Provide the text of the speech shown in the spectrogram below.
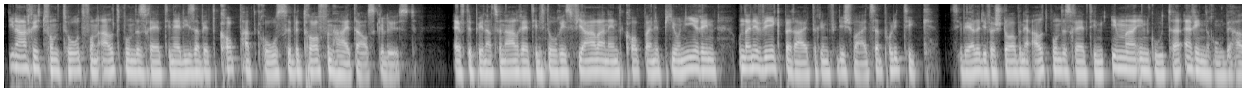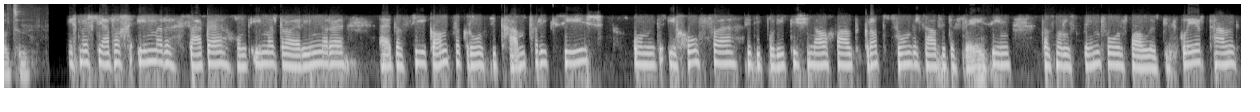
Die Nachricht vom Tod von Altbundesrätin Elisabeth Kopp hat große Betroffenheit ausgelöst. FDP-Nationalrätin Doris Fiala nennt Kopp eine Pionierin und eine Wegbereiterin für die Schweizer Politik. Sie werde die verstorbene Altbundesrätin immer in guter Erinnerung behalten. Ich möchte einfach immer sagen und immer daran erinnern, äh, dass sie ganz eine grosse Kämpferin war. Und ich hoffe für die politische Nachwelt, gerade besonders auch für den Freisinn, dass wir aus dem Vorfall etwas gelernt haben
